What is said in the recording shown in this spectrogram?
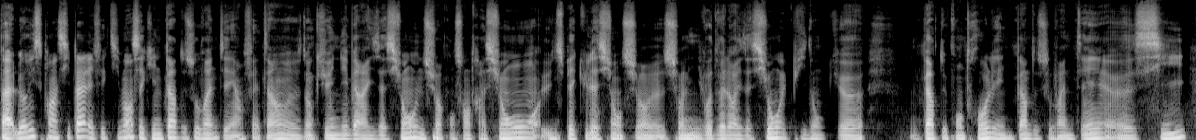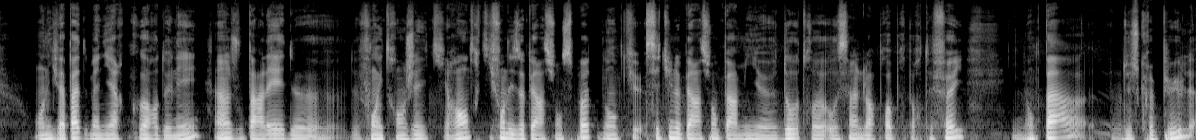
Bah, Le risque principal, effectivement, c'est qu'il y a une perte de souveraineté, en fait. Hein. Donc, une libéralisation, une surconcentration, une spéculation sur, sur le niveau de valorisation, et puis donc euh, une perte de contrôle et une perte de souveraineté euh, si on n'y va pas de manière coordonnée. Hein, je vous parlais de, fonds étrangers qui rentrent, qui font des opérations spot. Donc, c'est une opération parmi euh, d'autres au sein de leur propre portefeuille. Ils n'ont pas de scrupules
